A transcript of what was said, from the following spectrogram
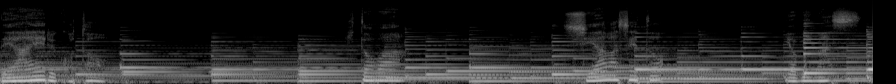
出会えることを。人は幸せと呼びます。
